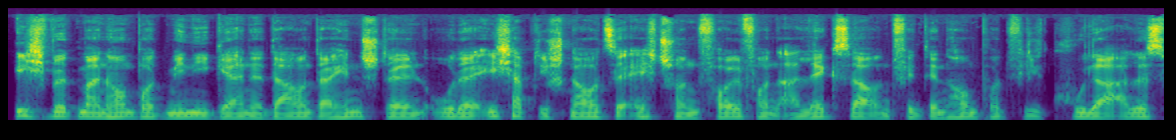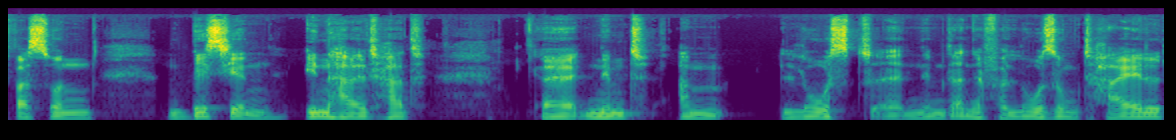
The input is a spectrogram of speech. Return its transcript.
ich würde mein HomePod Mini gerne da und da hinstellen oder ich habe die Schnauze echt schon voll von Alexa und finde den HomePod viel cooler. Alles, was so ein, ein bisschen Inhalt hat, äh, nimmt am Los, äh, nimmt an der Verlosung teil.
